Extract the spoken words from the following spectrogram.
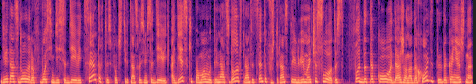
19 долларов 89 центов, то есть получается 19,89, а детский, по-моему, 13 долларов 13 центов, уже 13 любимое число. То есть вплоть до такого даже она доходит. Это, конечно,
